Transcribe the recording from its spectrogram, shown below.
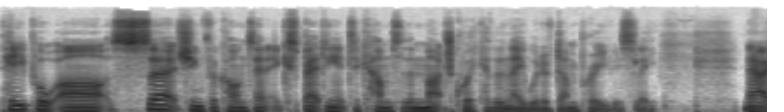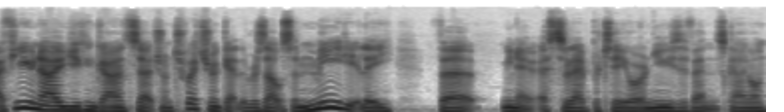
people are searching for content, expecting it to come to them much quicker than they would have done previously. Now, if you know you can go and search on Twitter and get the results immediately for you know a celebrity or a news event that's going on,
